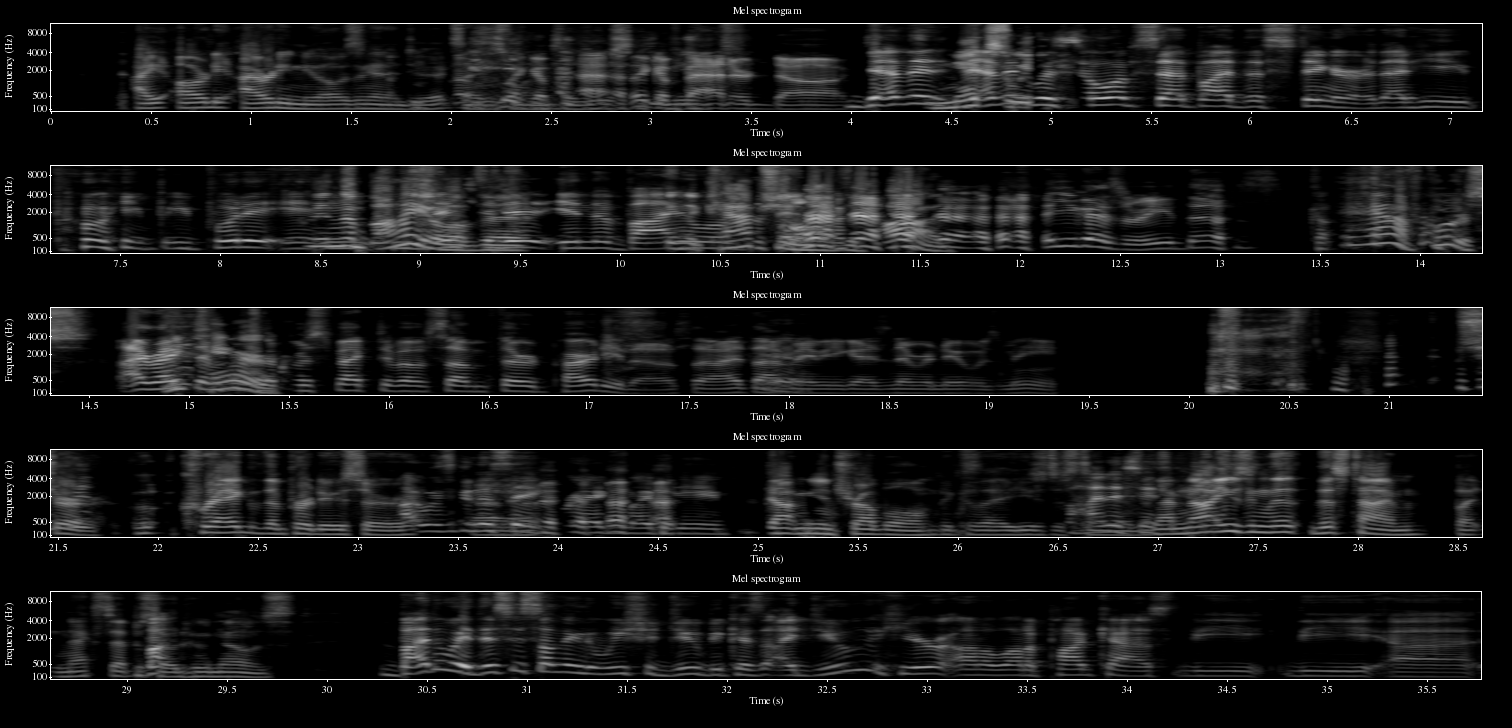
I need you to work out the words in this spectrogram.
I already I already knew I wasn't gonna do it. 'cause I just like a to ba- like a battered dog. Devin Next Devin week- was so upset by the stinger that he he, he put it in, In the bio of the- it in the bio in the of caption song. of the pod. you guys read those? Yeah, of course. I write them care. from the perspective of some third party though, so I thought Yeah. maybe you guys never knew it was me. Sure. Craig, the producer, I was gonna uh, say Craig might be got me in trouble because I used a Behind stinger. I'm not using this this time. But next episode, who knows? By the way, this is something that we should do because I do hear on a lot of podcasts the the uh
